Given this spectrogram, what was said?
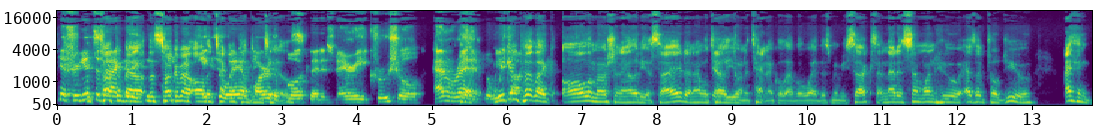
yeah, forget let's the talk fact about- that let's talk about all the takes away a technical part of the details. book that is very crucial. Haven't read Yeah, it, but we can put like all emotionality aside, and I will tell Yeah. you on a technical level why this movie sucks. And that is someone who, as I've told you, I think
